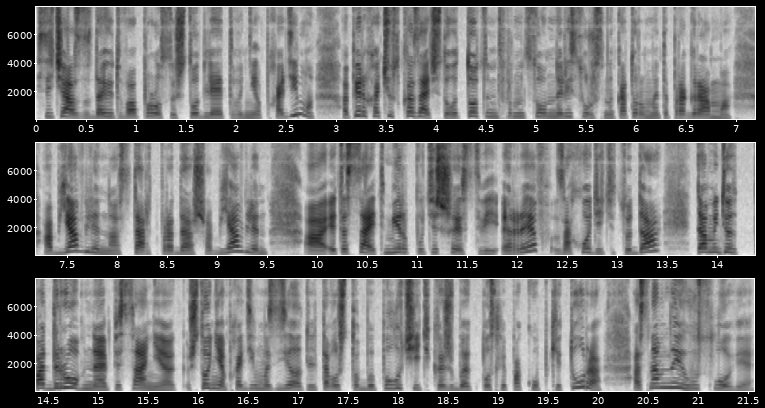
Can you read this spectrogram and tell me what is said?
сейчас задают вопросы, что для этого необходимо. Во-первых, хочу сказать, что вот тот информационный ресурс, на котором эта программа объявлена, старт продаж объявлен, э, это сайт Мир путешествий РФ. Заходите туда, там идет подробное описание, что необходимо сделать для того, чтобы получить кэшбэк после покупки тура, основные условия условия.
